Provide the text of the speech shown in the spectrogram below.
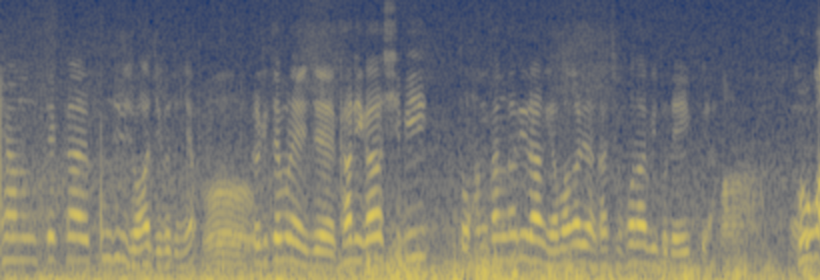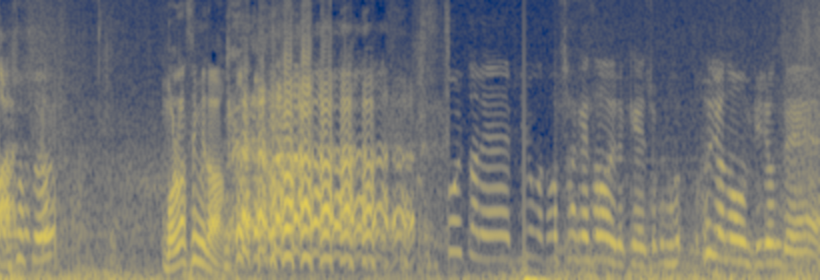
향, 색깔, 품질이 좋아지거든요. 어. 그렇기 때문에 이제 가리가 12, 또 황산가리랑 염화가리랑 같이 혼합이 또 돼 있고요. 그런 거 아셨어요? 몰랐습니다 10월달에 비료가 도착해서 이렇게 조금 흐- 흘려놓은 비료인데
